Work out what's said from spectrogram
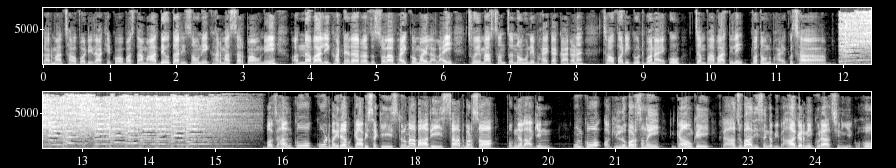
घरमा छाउपडी राखेको अवस्थामा देउता रिसाउने घरमा सर्पाउने अन्नबाली घट्ने र रजस्वला भएको महिलालाई छोएमा सञ्चो नहुने भएका कारण छाउपडी गुट बनाएको चम्पावातीले बताउनु भएको छ। बझाङको कोट भैरव गाविसकी सुरमावादी सात वर्ष पुग्न लागिन्। उनको अघिल्लो वर्ष नै गाउँकै राजुवादीसँग विवाह गर्ने कुरा चिनिएको हो।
